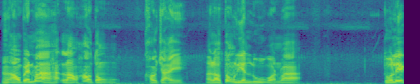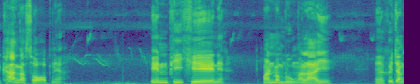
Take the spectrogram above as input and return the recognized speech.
เออเอาเป็นว่าเราเฮาต้องเข้าใจ เราต้องเรียนรู้ก่อนว่า ตัวเลขข้างกระสอบเนี่ย NPK เนี่ยมันบำรุงอะไรเออคือจัง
